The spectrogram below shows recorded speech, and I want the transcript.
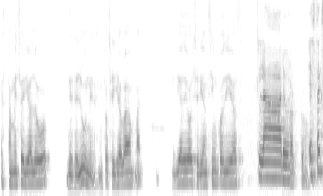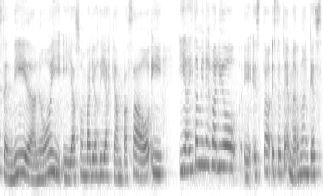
esta mesa de diálogo desde el lunes, entonces ya va, el día de hoy serían cinco días. Claro, está extendida, ¿no? Y, y, ya son varios días que han pasado. Y, y ahí también es válido eh, esta, este tema, Hernán, que es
